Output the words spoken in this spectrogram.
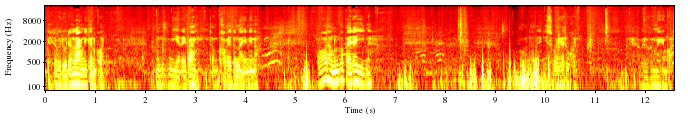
เดี๋ยวเราไปดูด้านล่างนี้กันก่อน มันมีอะไรบ้างต้องเข้าไปตรงไหนนี่เนาะอ๋อทางนู้นก็ไปได้อีกนะโอ้ด้านในนี่สวยอะทุกคนเดี๋ยวเข้าไปดูข้างในกันก่อน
